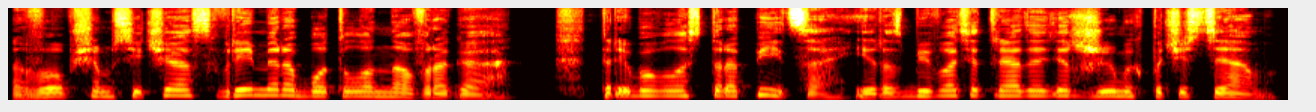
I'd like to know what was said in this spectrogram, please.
В общем, сейчас время работало на врага. Требовалось торопиться и разбивать отряды одержимых по частям.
